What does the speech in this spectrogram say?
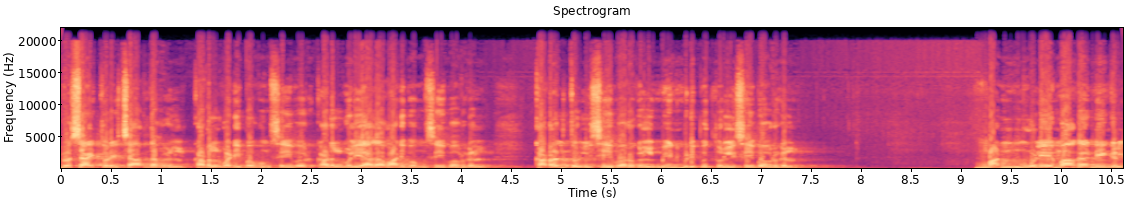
விவசாயத்துறை சார்ந்தவர்கள் கடல் வடிபவம் செய்பவர் கடல் வழியாக வாணிபம் செய்பவர்கள் கடல் தொழில் செய்பவர்கள் மீன்பிடிப்பு தொழில் செய்பவர்கள் மண் மூலியமாக நீங்கள்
